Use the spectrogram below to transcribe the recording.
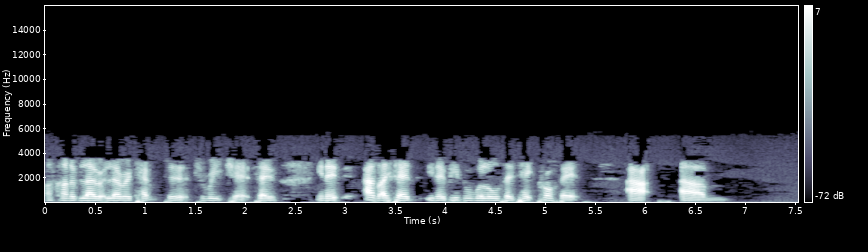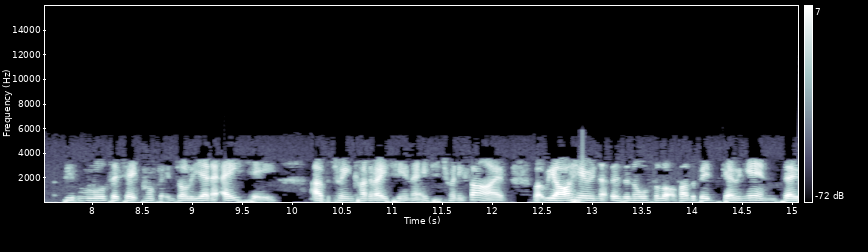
a kind of lower lower attempt to, to reach it. So, you know, as I said, you know, people will also take profit at um, people will also take profit in dollar yen at 80, uh, between kind of 80 and 80.25. But we are hearing that there's an awful lot of other bids going in. So,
